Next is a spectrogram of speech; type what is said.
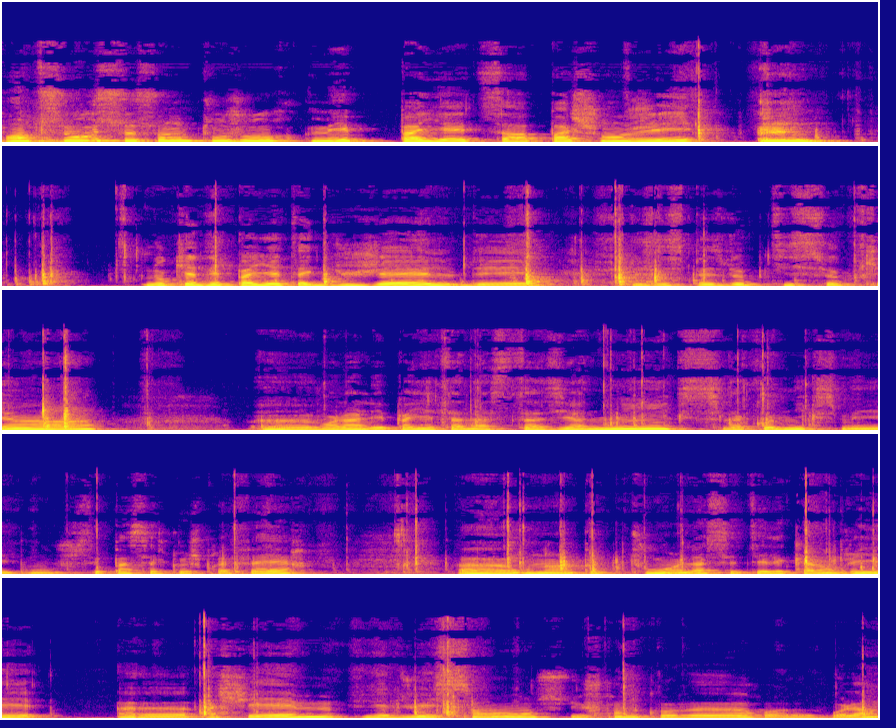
En dessous, ce sont toujours mes paillettes. Ça n'a pas changé. Donc, il y a des paillettes avec du gel, des les espèces de petits sequins. Euh, voilà, les paillettes Anastasia NYX, la colle NYX, mais bon, c'est pas celle que je préfère. Euh, on a un peu de tout. Hein. Là, c'était les calendriers H&M. Il y a du essence, du front cover, voilà.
